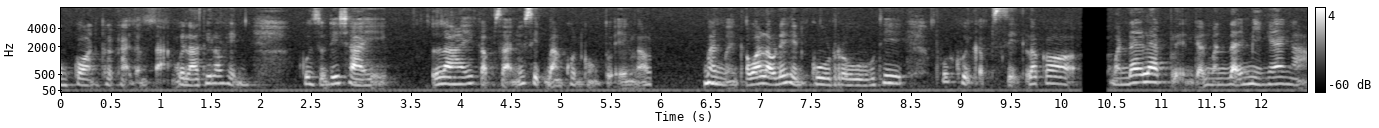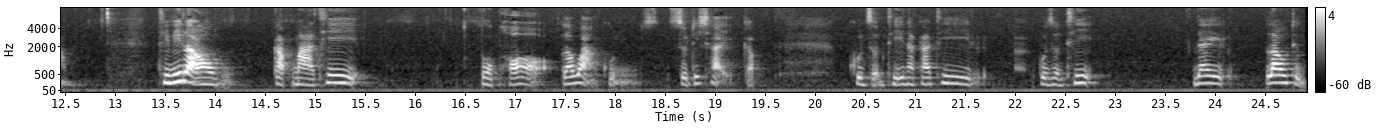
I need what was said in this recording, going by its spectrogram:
องค์กรเครือข่ายต่างๆ เวลาที่เราเห็นคุณสุทธิชัยไลฟ์กับสานุสิทธิ์บางคนของตัวเองแล้ว มันเหมือนกับว่าเราได้เห็นกูรูที่พูดคุยกับสิทธิ์แล้วก็ มันได้แลกเปลี่ยนกันมันได้มีแง่งาม ทีนี้เราเอากลับมาที่ตัวพ่อระหว่างคุณสุทธิชัยกับคุณสนธินะคะที่คุณสนธิได้เล่าถึง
